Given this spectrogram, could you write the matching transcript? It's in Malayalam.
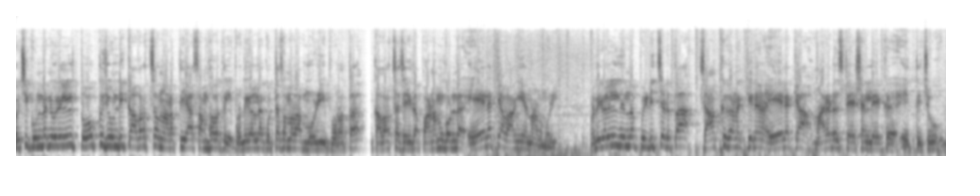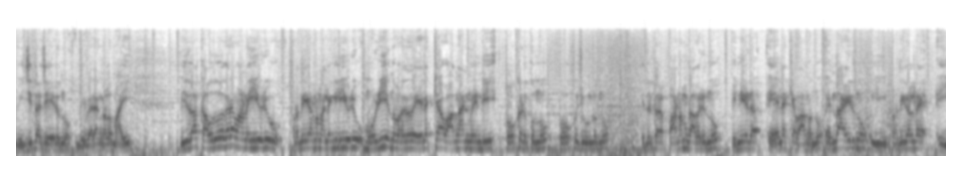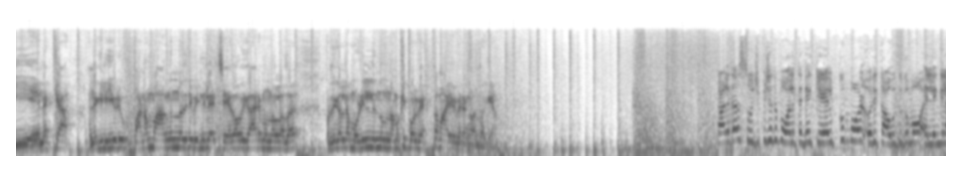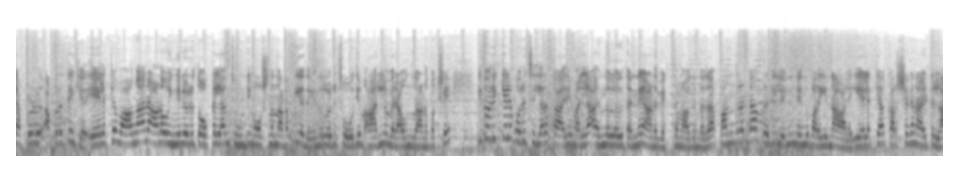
കൊച്ചി കുണ്ടന്നൂരിൽ തോക്ക് ചൂണ്ടി കവർച്ച നടത്തിയ സംഭവത്തിൽ പ്രതികളുടെ കുറ്റസമ്മത മൊഴി പുറത്ത് കവർച്ച ചെയ്ത പണം കൊണ്ട് ഏലക്ക വാങ്ങിയെന്നാണ് മൊഴി. പ്രതികളിൽ നിന്ന് പിടിച്ചെടുത്ത ചാക്ക് കണക്കിന് ഏലക്ക മരട് സ്റ്റേഷനിലേക്ക് എത്തിച്ചു. വിജിത ചേരുന്നു വിവരങ്ങളുമായി. വിജിത കൗതുകകരമാണ് ഈ ഒരു പ്രതികരണം അല്ലെങ്കിൽ ഈ ഒരു മൊഴി എന്ന് പറയുന്നത്. ഏലക്ക വാങ്ങാൻ വേണ്ടി തോക്കെടുക്കുന്നു തോക്ക് ചൂണ്ടുന്നു എന്നിട്ട് പണം കവരുന്നു പിന്നീട് ഏലക്ക വാങ്ങുന്നു. എന്തായിരുന്നു ഈ പ്രതികളുടെ ഈ ഏലക്ക അല്ലെങ്കിൽ ഈ ഒരു പണം വാങ്ങുന്നതിന് പിന്നിലെ ചേതോവികാരം എന്നുള്ളത് പ്രതികളുടെ മൊഴിയിൽ നിന്നും നമുക്കിപ്പോൾ വ്യക്തമായ വിവരങ്ങൾ എന്തൊക്കെയാണ്? കാളിദാസ് സൂചിപ്പിച്ചതുപോലെ തന്നെ കേൾക്കുമ്പോൾ ഒരു കൗതുകമോ അല്ലെങ്കിൽ അപ്പോൾ അപ്പുറത്തേക്ക് ഏലക്ക വാങ്ങാനാണോ ഇങ്ങനെ ഒരു തോക്കെല്ലാം ചൂണ്ടി മോഷണം നടത്തിയത് എന്നുള്ളൊരു ചോദ്യം ആരിലും വരാവുന്നതാണ്. പക്ഷേ ഇതൊരിക്കലും ഒരു ചില്ലറ കാര്യമല്ല എന്നുള്ളത് തന്നെയാണ് വ്യക്തമാകുന്നത്. പന്ത്രണ്ടാം പ്രതി ലെനിൻ എന്ന് പറയുന്ന ആളെ ഏലക്ക കർഷകനായിട്ടുള്ള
